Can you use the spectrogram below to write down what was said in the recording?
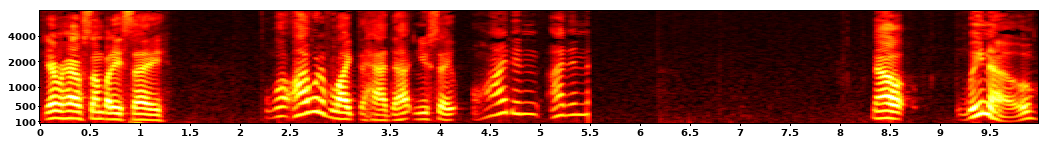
Do you ever have somebody say, "Well, I would have liked to have that," and you say, "Well, I didn't. I didn't." Now, we know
